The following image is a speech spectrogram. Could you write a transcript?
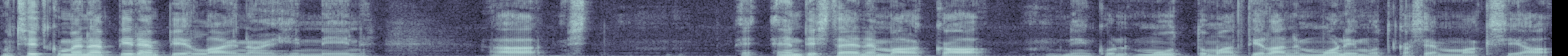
Mutta sitten kun mennään pidempiin lainoihin, niin ää, entistä enemmän alkaa niin kun muuttumaan tilanne monimutkaisemmaksi ja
